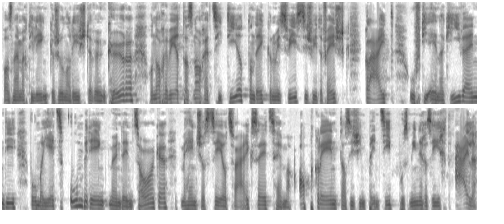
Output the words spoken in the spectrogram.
was nämlich die linken Journalisten wollen hören. Und nachher wird das nachher zitiert und Economy Suisse ist wieder festgelegt auf die Energiewende, wo wir jetzt unbedingt müssen entsorgen müssen. Wir haben schon das CO2-Gesetz haben wir abgelehnt. Das ist im Prinzip aus meiner Sicht eigentlich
